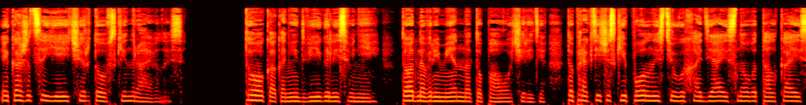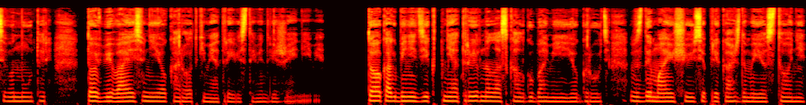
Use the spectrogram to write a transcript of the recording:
И, кажется, ей чертовски нравилось. То, как они двигались в ней, то одновременно, то по очереди, то практически полностью выходя и снова толкаясь внутрь, то вбиваясь в нее короткими отрывистыми движениями. То, как Бенедикт неотрывно ласкал губами ее грудь, вздымающуюся при каждом ее стоне,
